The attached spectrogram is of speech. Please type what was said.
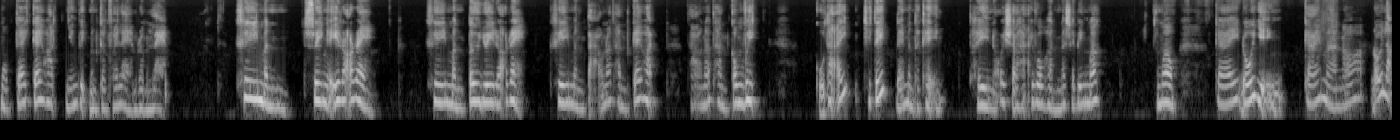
một cái kế hoạch, những việc mình cần phải làm rồi mình làm. Khi mình suy nghĩ rõ ràng, khi mình tư duy rõ ràng, khi mình tạo nó thành kế hoạch, tạo nó thành công việc cụ thể, chi tiết để mình thực hiện, thì nỗi sợ hãi vô hình nó sẽ biến mất. Đúng không? Cái đối diện, cái mà nó đối lập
